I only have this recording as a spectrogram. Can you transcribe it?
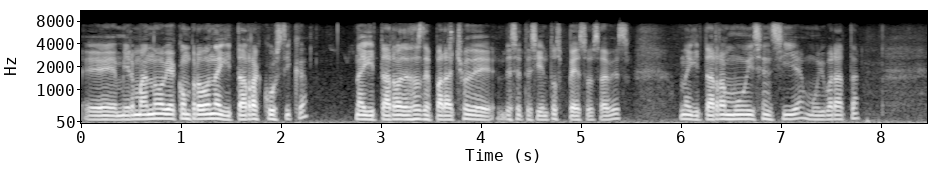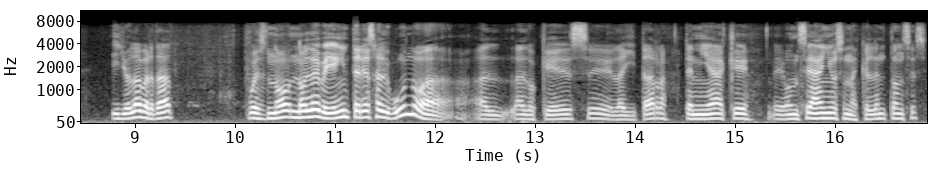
eh, mi hermano había comprado una guitarra acústica, una guitarra de esas de paracho de, de 700 pesos, ¿sabes? Una guitarra muy sencilla, muy barata. Y yo la verdad, pues no, no le veía interés alguno a, a- lo que es eh, la guitarra. Tenía que 11 años en aquel entonces.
